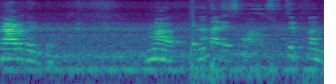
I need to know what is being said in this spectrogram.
కాడ గంట. చెప్తాను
